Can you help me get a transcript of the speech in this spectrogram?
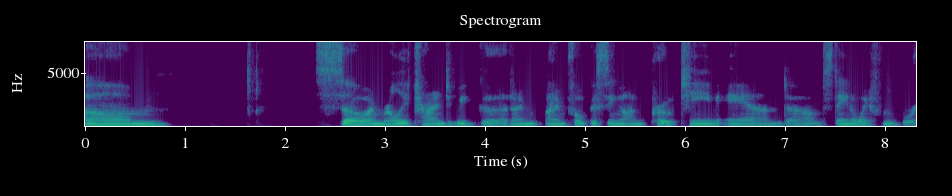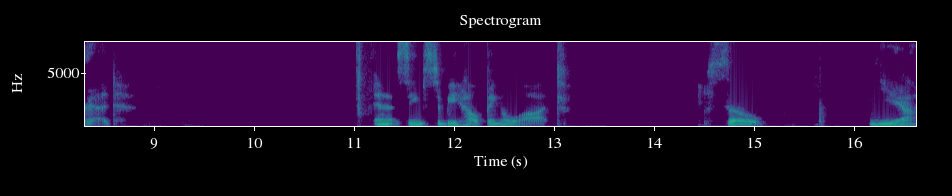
Um, so I'm really trying to be good. I'm I'm focusing on protein and um, staying away from bread and it seems to be helping a lot. So, yeah,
